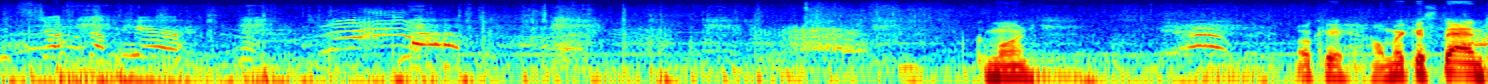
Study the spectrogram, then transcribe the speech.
It's just up here! Come on. Okay, I'll make a stand.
